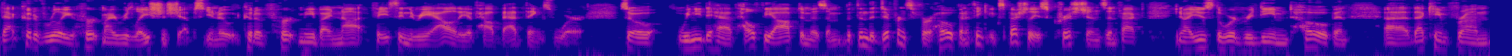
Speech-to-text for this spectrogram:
that could have really hurt my relationships. You know, it could have hurt me by not facing the reality of how bad things were. So we need to have healthy optimism. But then the difference for hope, and I think especially as Christians, in fact, you know, I used the word redeemed hope, and uh, that came from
